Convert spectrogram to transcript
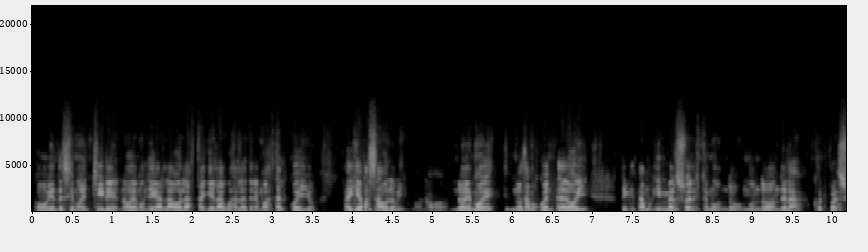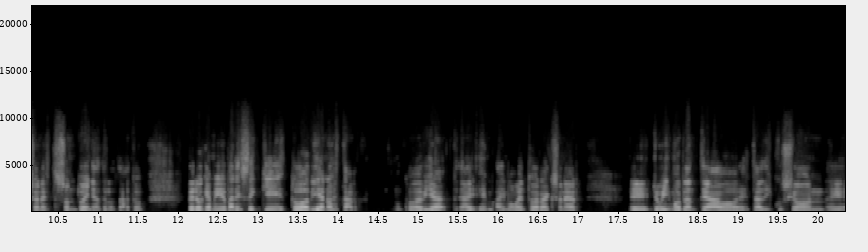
como bien decimos en Chile, no vemos llegar la ola hasta que el agua la tenemos hasta el cuello. Aquí ha pasado lo mismo. ¿no? No hemos, nos damos cuenta de hoy de que estamos inmersos en este mundo, un mundo donde las corporaciones son dueñas de los datos, pero que a mí me parece que todavía no es tarde. Todavía hay, hay momentos de reaccionar. Eh, yo mismo he planteado esta discusión, eh,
